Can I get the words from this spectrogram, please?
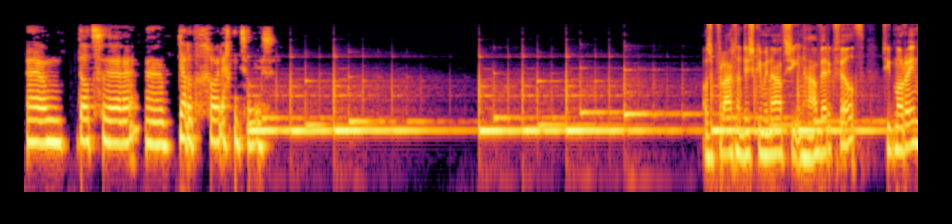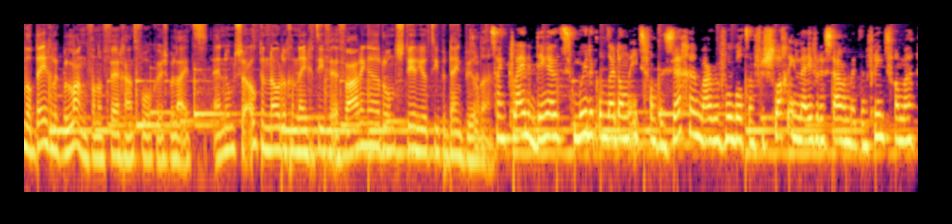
um, dat, uh, uh, ja, dat het gewoon echt niet zo is. Als ik vraag naar discriminatie in haar werkveld, ziet Maureen wel degelijk belang van een vergaand voorkeursbeleid. En noemt ze ook de nodige negatieve ervaringen rond stereotype denkbeelden. Het zijn kleine dingen, het is moeilijk om daar dan iets van te zeggen. Maar bijvoorbeeld een verslag inleveren samen met een vriend van me.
